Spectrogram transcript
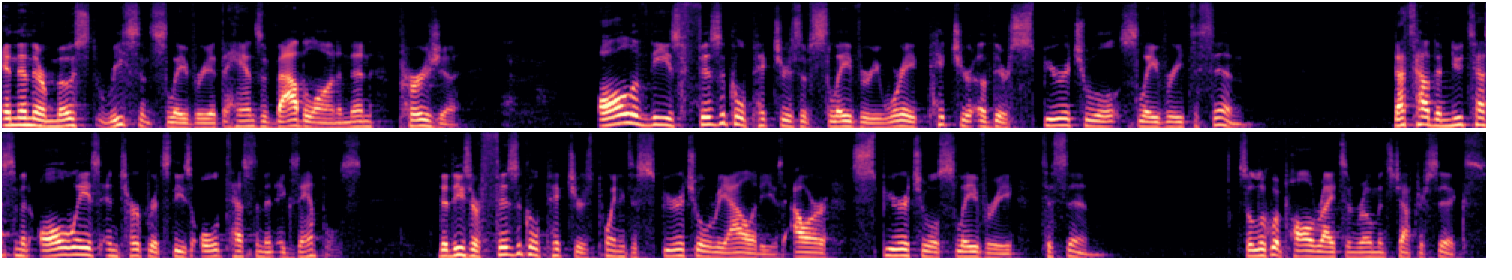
and then their most recent slavery at the hands of Babylon and then Persia. All of these physical pictures of slavery were a picture of their spiritual slavery to sin. That's how the New Testament always interprets these Old Testament examples. That these are physical pictures pointing to spiritual realities, our spiritual slavery to sin. So look what Paul writes in Romans chapter 6.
